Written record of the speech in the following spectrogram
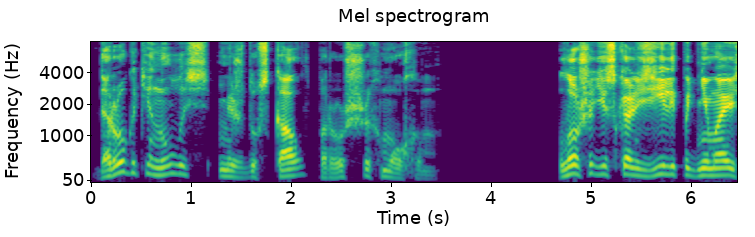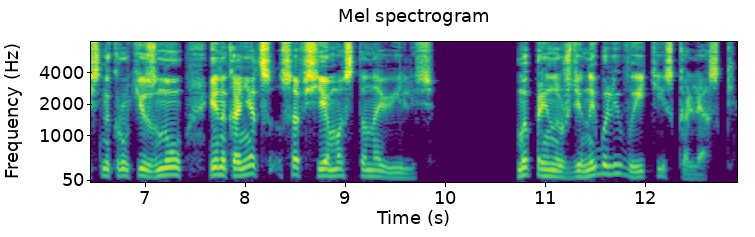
Дорога тянулась между скал, поросших мохом. Лошади скользили, поднимаясь на крутизну, и, наконец, совсем остановились. Мы принуждены были выйти из коляски.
